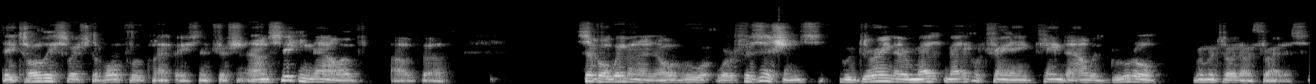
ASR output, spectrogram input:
they totally switch to whole food plant based nutrition. And I'm speaking now of, of uh, several women I know who were physicians who, during their med- medical training, came down with brutal rheumatoid arthritis.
